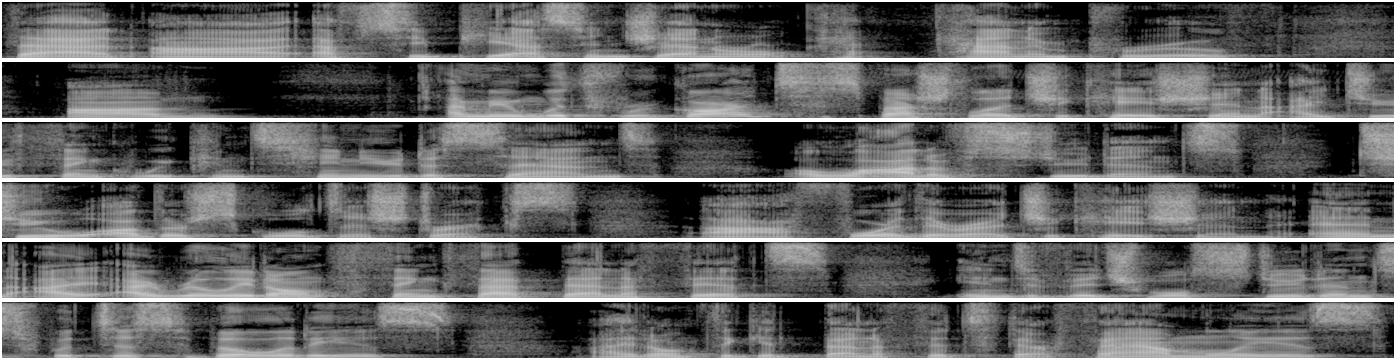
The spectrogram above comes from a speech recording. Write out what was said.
that uh, FCPS in general ca- can improve. Um, I mean, with regard to special education, I do think we continue to send a lot of students to other school districts uh, for their education. And I, I, really don't think that benefits individual students with disabilities. I don't think it benefits their families.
